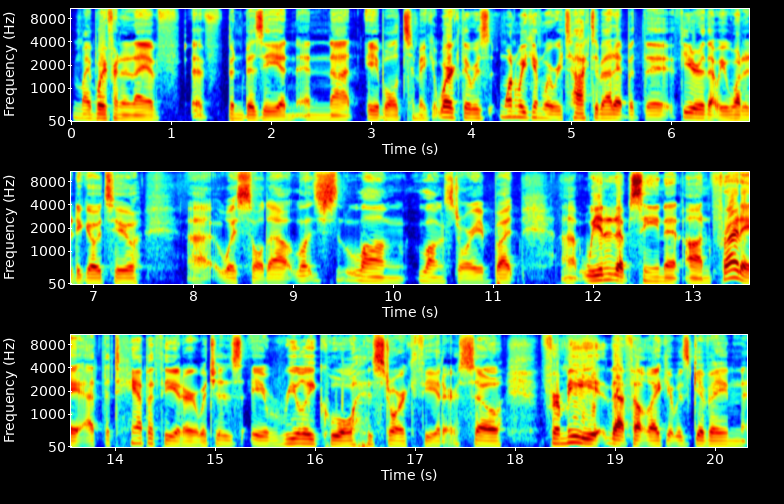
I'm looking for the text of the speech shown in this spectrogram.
my boyfriend and I have, have been busy and, and not able to make it work. There was one weekend where we talked about it, but the theater that we wanted to go to uh, was sold out. Just long, long story, but uh, we ended up seeing it on Friday at the Tampa Theater, which is a really cool historic theater. So for me, that felt like it was giving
